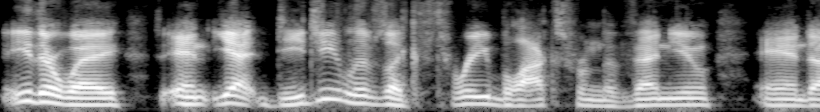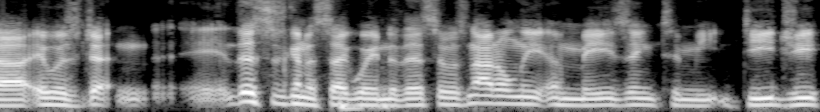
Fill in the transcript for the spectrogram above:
either way. And yeah, DG lives like three blocks from the venue. And uh, it was, this is going to segue into this. It was not only amazing to meet DG,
